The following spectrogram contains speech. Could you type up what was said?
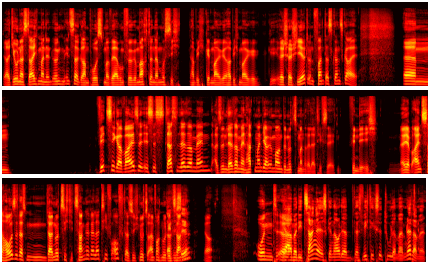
Da hat Jonas Deichmann in irgendeinem Instagram-Post mal Werbung für gemacht und da musste ich, habe ich mal, hab ich mal recherchiert und fand das ganz geil. Ähm, witzigerweise ist es das Leatherman, also ein Leatherman hat man ja immer und benutzt man relativ selten, finde ich. Ja, ich habe eins zu Hause, das, da nutze ich die Zange relativ oft. Also ich nutze einfach nur Darf die Zange. sehen? Ja. Und ähm, Ja, aber die Zange ist genau der, das wichtigste Tool an meinem Leatherman.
